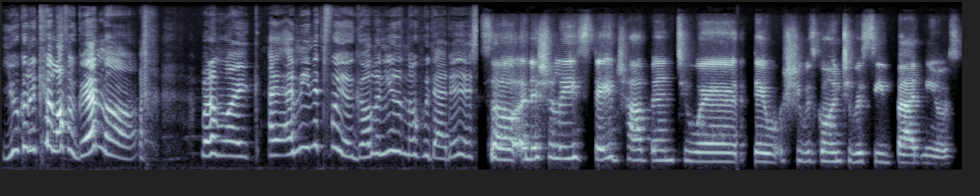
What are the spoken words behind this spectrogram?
you're gonna kill off a grandma. but I'm like, I, I mean, it's for your girl and you don't know who that is. So initially, stage happened to where they she was going to receive bad news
